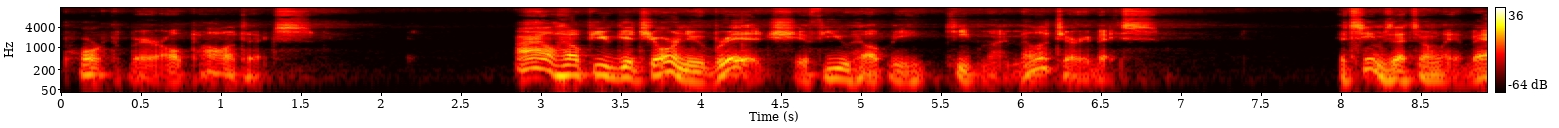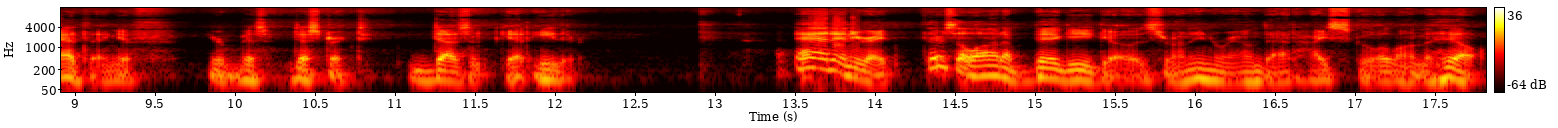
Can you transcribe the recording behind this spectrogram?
pork barrel politics. I'll help you get your new bridge if you help me keep my military base. It seems that's only a bad thing if your district doesn't get either. At any rate, there's a lot of big egos running around that high school on the hill.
